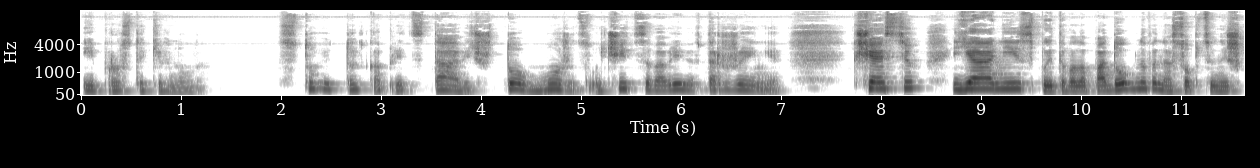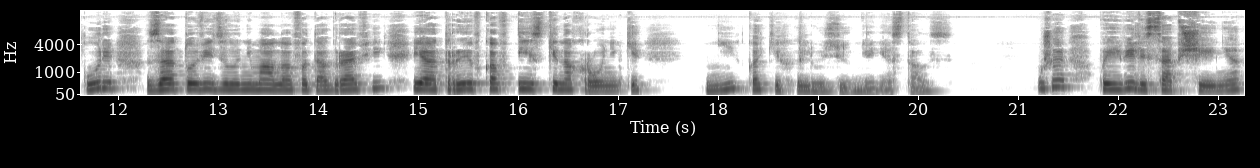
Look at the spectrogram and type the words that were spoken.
и просто кивнула. Стоит только представить, что может случиться во время вторжения. К счастью, я не испытывала подобного на собственной шкуре, зато видела немало фотографий и отрывков из кинохроники. Никаких иллюзий у меня не осталось уже появились сообщения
